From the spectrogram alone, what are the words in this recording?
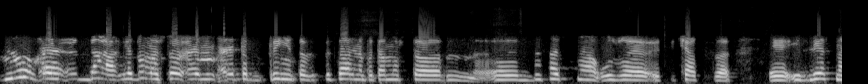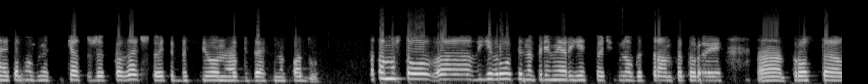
Ну, э, да, я думаю, что э, это принято специально, потому что э, достаточно уже сейчас э, известно, это можно сейчас уже сказать, что эти бастионы обязательно падут. Потому что э, в Европе, например, есть очень много стран, которые э, просто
